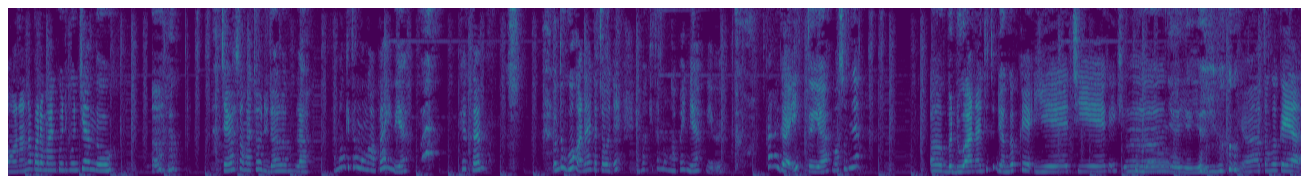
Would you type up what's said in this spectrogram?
oh Nana pada main kunci-kuncian tuh. Cewek sama cowok di dalam. Lah emang kita mau ngapain ya? Ya kan? Untung gue gak nanya ke cowoknya. Eh emang kita mau ngapain ya? Gitu. Kan nggak itu ya. Maksudnya eh berduaan aja tuh dianggap kayak ye cie kayak gitu hmm, loh. ya ya ya. ya. ya atau enggak kayak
